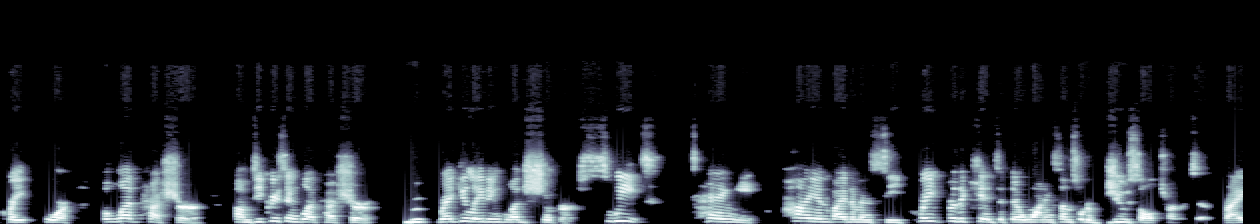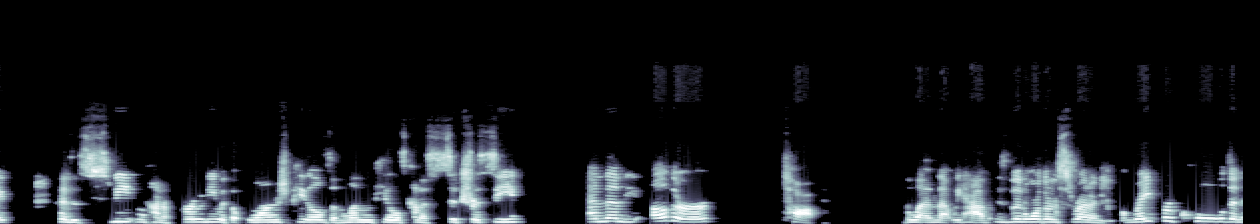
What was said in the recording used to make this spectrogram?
great for blood pressure, um, decreasing blood pressure, regulating blood sugar, sweet, tangy, high in vitamin C, great for the kids if they're wanting some sort of juice alternative, right? Because it's sweet and kind of fruity with the orange peels and lemon peels, kind of citrusy. And then the other top blend that we have is the Northern Serenity. Great for cold and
